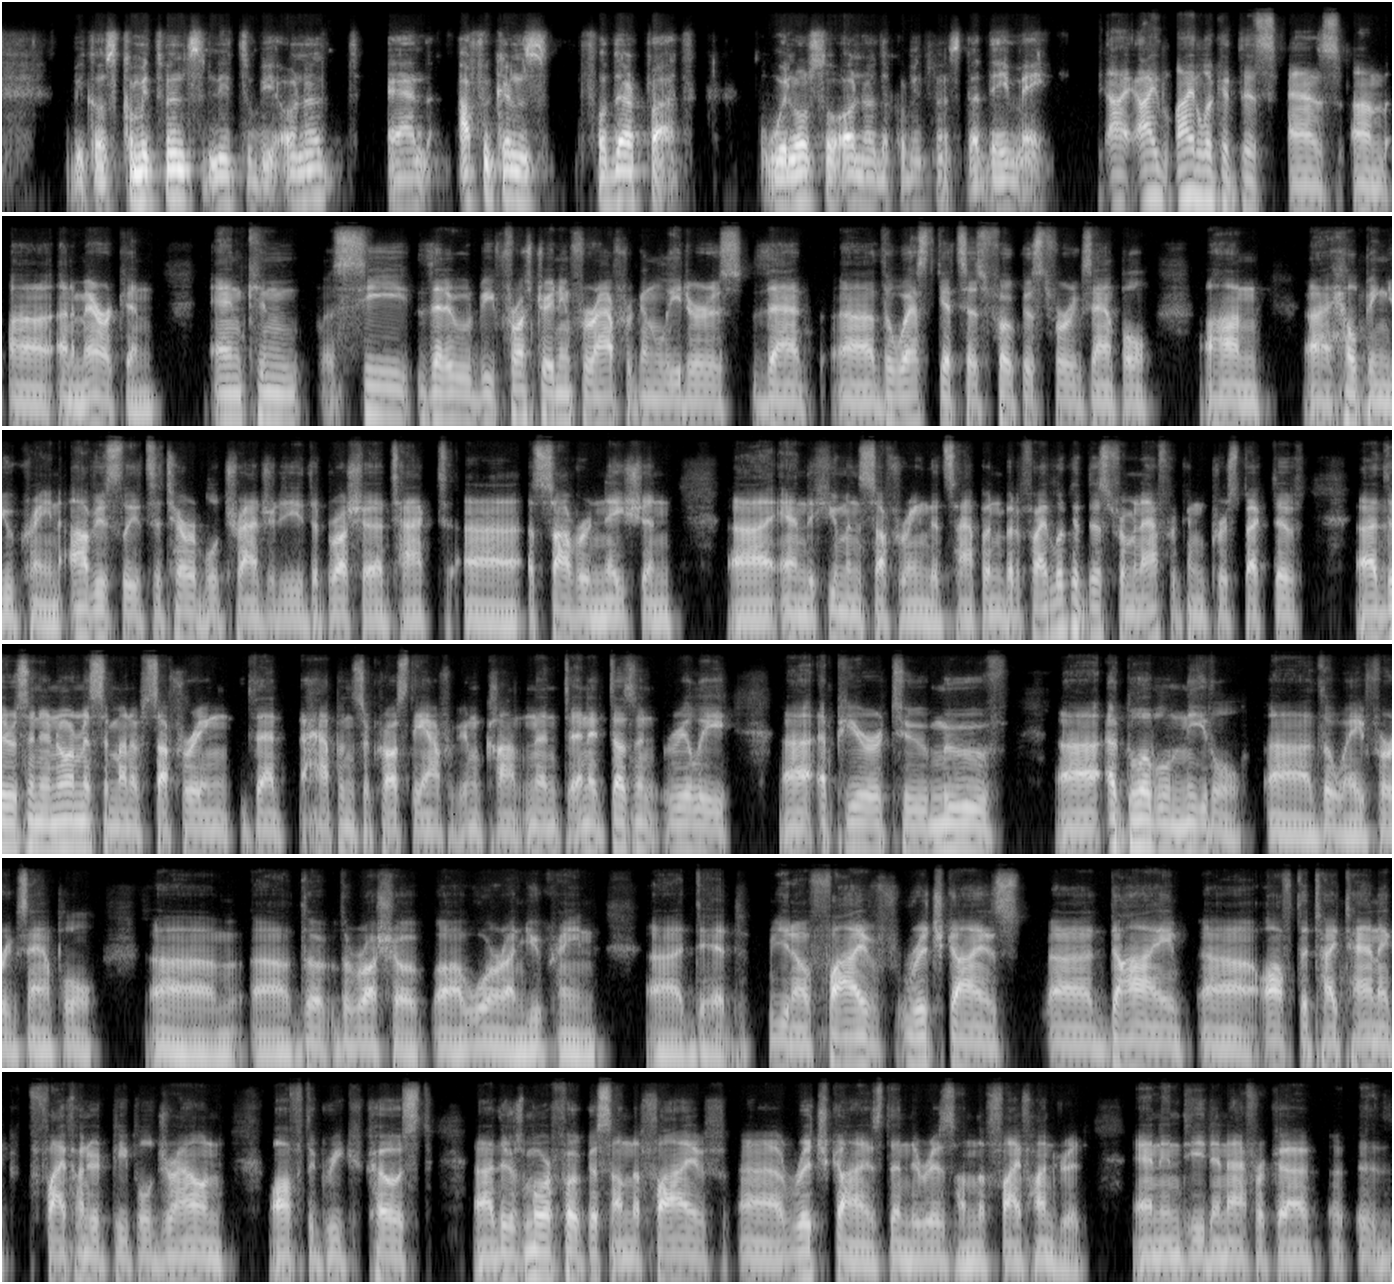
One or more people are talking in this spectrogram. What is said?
because commitments need to be honored and Africans, for their part, will also honor the commitments that they made. I, I, I look at this as um, uh, an American and can see that it would be frustrating for African leaders that uh, the West gets as focused, for example, on uh, helping Ukraine. Obviously, it's a terrible tragedy that Russia attacked uh, a sovereign nation uh, and the human suffering that's happened. But if I look at this from an African perspective, uh, there's an enormous amount of suffering that happens across the African continent, and it doesn't really uh, appear to move a global needle the way, for example, um, uh, the the Russia uh, war on Ukraine uh, did. You know, five rich guys uh, die uh, off the Titanic, 500 people drown off the Greek coast. Uh, there's more focus on the five rich guys than there is on the 500. And indeed, in Africa,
